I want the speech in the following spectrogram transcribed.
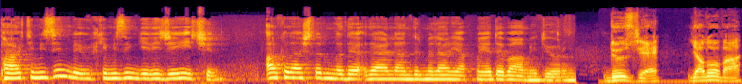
Partimizin ve ülkemizin geleceği için arkadaşlarımla de değerlendirmeler yapmaya devam ediyorum. Düzce, Yalova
